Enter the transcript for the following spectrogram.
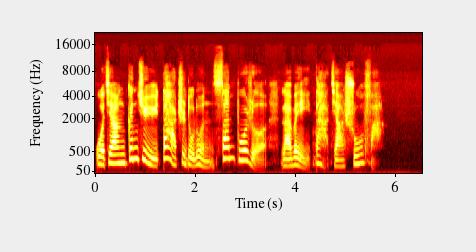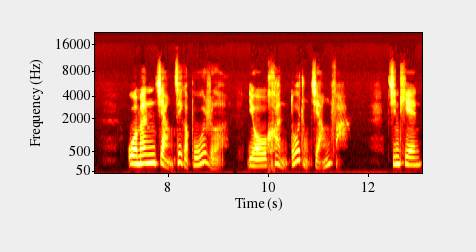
我将根据《大制度论》三般若来为大家说法。我们讲这个般若，有很多种讲法。今天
